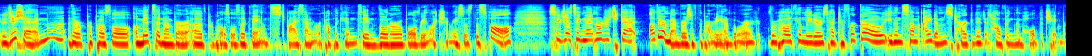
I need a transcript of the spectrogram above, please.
In addition, the proposal omits a number of proposals advanced by Senate Republicans in vulnerable reelection races this fall, suggesting that in order to get other members of the party on board, Republican leaders had to forego even some items targeted at helping them hold the chamber.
